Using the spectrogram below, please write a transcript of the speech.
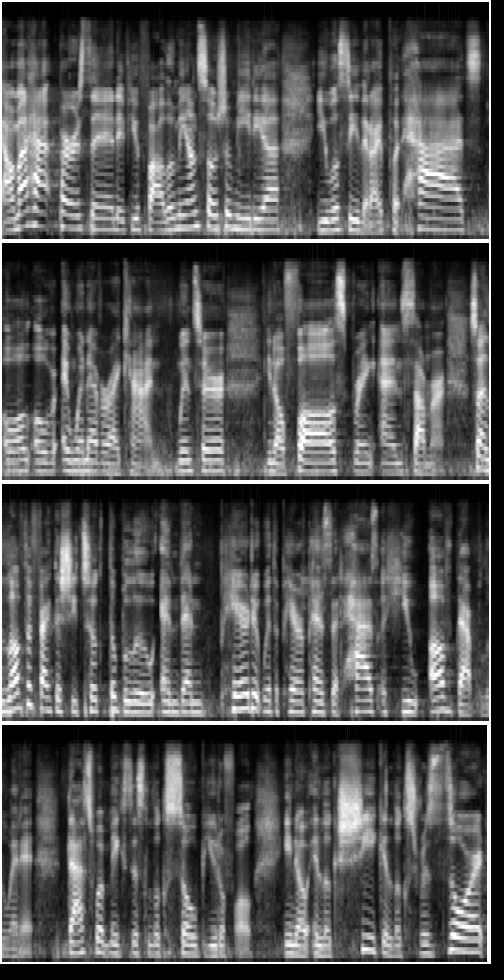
I'm a hat person. If you follow me on social media, you will see that I put hats all over and whenever I can. Winter, you know, fall, spring, and summer. So I love the fact that she took the blue and then paired it with a pair of pants that has a hue of that blue in it. That's what makes this look so beautiful. You know, it looks chic, it looks resort,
